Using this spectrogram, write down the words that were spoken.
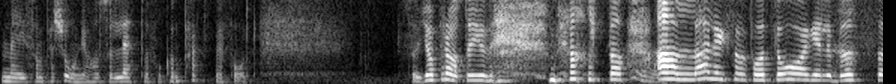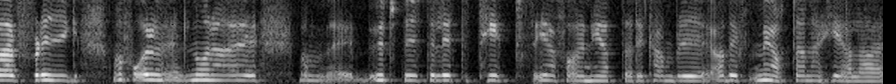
mig som person. Jag har så lätt att få kontakt med folk. Så jag pratar ju med allt och alla liksom på tåg eller bussar, flyg. Man får några man eh, utbyter lite tips, erfarenheter. Det kan bli ja, det möten hela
